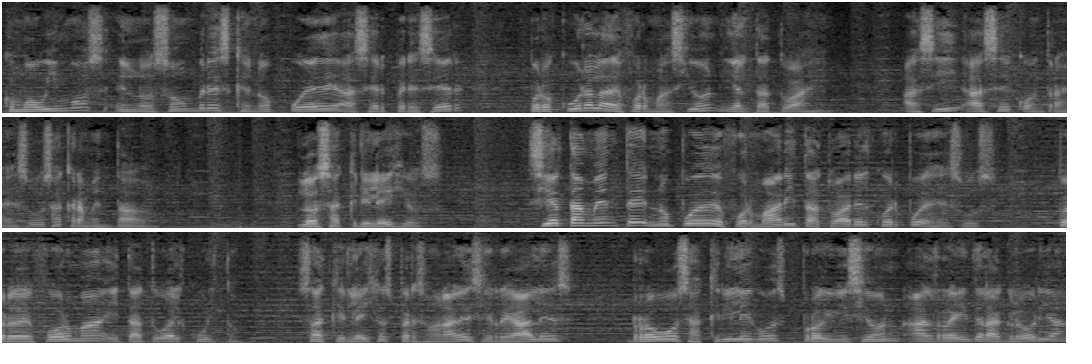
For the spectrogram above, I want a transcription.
Como vimos en los hombres que no puede hacer perecer, procura la deformación y el tatuaje. Así hace contra Jesús sacramentado. Los sacrilegios. Ciertamente no puede deformar y tatuar el cuerpo de Jesús pero deforma y tatúa el culto, sacrilegios personales y reales, robos sacrílegos, prohibición al Rey de la Gloria,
